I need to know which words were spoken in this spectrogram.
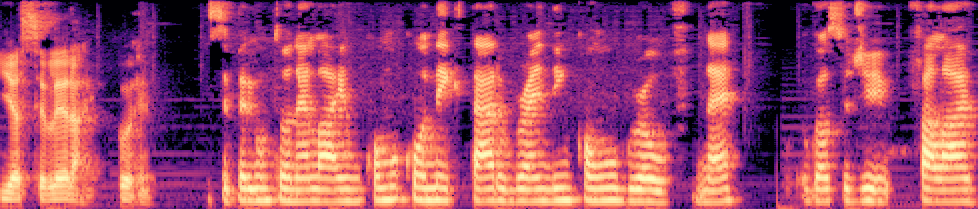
e acelerar, correr. Você perguntou, né, Lion, como conectar o branding com o growth, né? Eu gosto de falar,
